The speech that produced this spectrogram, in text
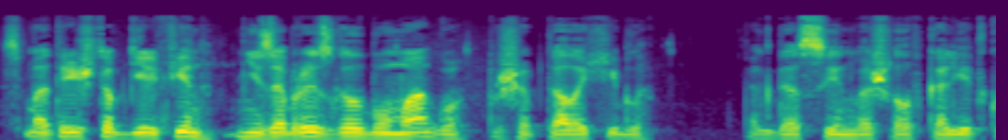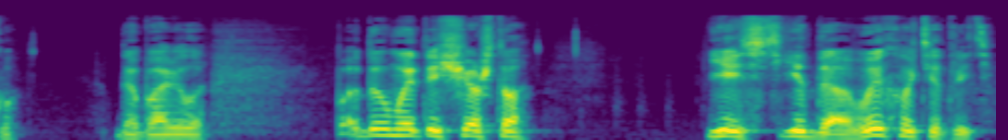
Смотри, чтоб дельфин не забрызгал бумагу, прошептала Хибла. Когда сын вошел в калитку, добавила: Подумает еще, что есть еда, выхватит ведь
